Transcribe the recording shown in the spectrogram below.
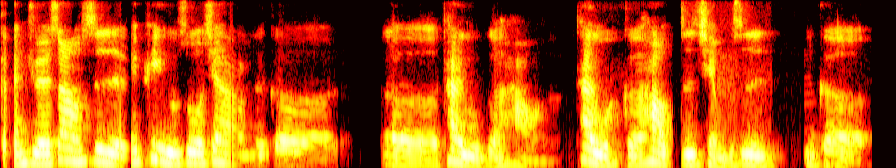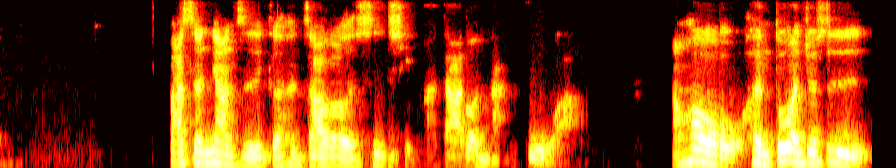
感觉上是，譬如说像那个呃泰鲁格号，泰鲁格号之前不是那个发生那样子一个很糟糕的事情嘛，大家都很难过啊。然后很多人就是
